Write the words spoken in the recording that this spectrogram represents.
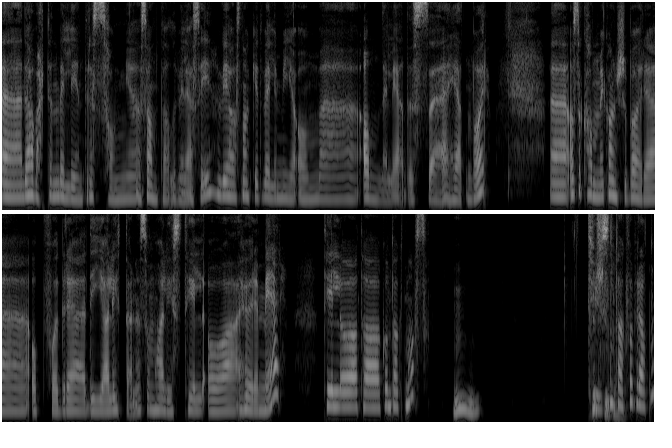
Eh, det har vært en veldig interessant eh, samtale, vil jeg si. Vi har snakket veldig mye om eh, annerledesheten vår. Og så kan vi kanskje bare oppfordre de av lytterne som har lyst til å høre mer, til å ta kontakt med oss. Mm. Tusen takk for praten.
